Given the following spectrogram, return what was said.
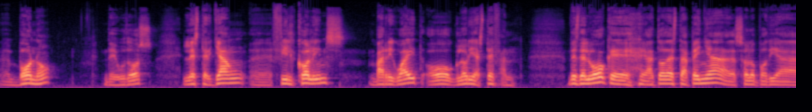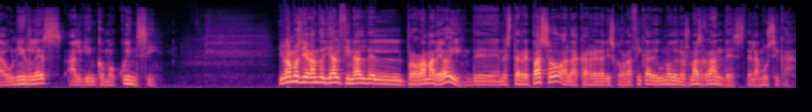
eh, Bono, de U2, Lester Young, eh, Phil Collins, Barry White o Gloria Estefan. Desde luego que a toda esta peña solo podía unirles alguien como Quincy. Y vamos llegando ya al final del programa de hoy, de, en este repaso a la carrera discográfica de uno de los más grandes de la música,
